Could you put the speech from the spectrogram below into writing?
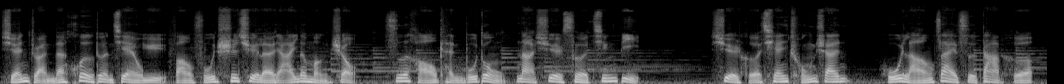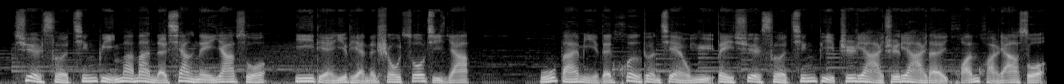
旋转的混沌剑域仿佛失去了牙的猛兽，丝毫啃不动那血色金币。血河千重山，胡狼再次大喝，血色金币慢慢的向内压缩，一点一点的收缩挤压。五百米的混沌剑域被血色金币吱呀吱呀的缓缓压缩。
